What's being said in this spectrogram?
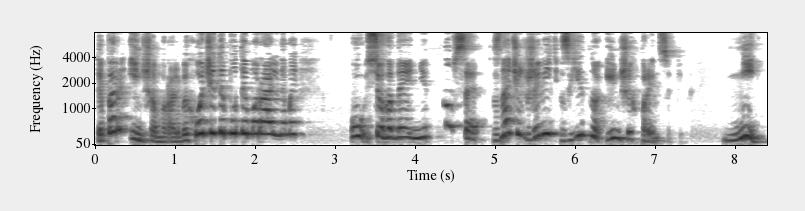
Тепер інша мораль. Ви хочете бути моральними у сьогоденні? Ну, все. Значить, живіть згідно інших принципів. Ні.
